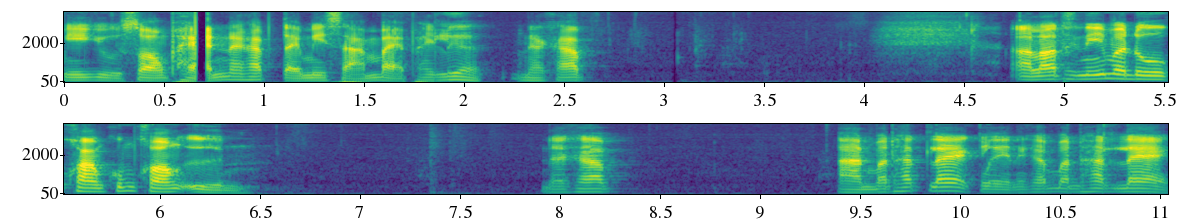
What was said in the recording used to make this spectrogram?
มีอยู่ 2 แผนนะครับ แต่มี 3 แบบให้เลือกนะครับเอาแล้วทีนี้มาดูความคุ้มครองอื่น นะครับ อ่านบรรทัดแรกเลยนะครับ บรรทัดแรก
